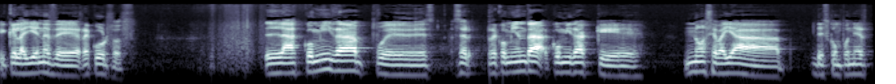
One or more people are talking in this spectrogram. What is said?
y que la llenes de recursos. La comida, pues, se recomienda comida que no se vaya a descomponer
